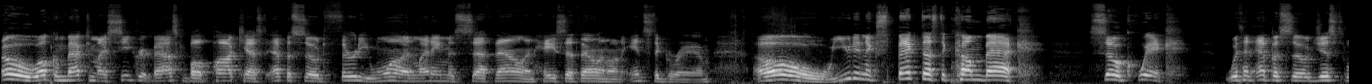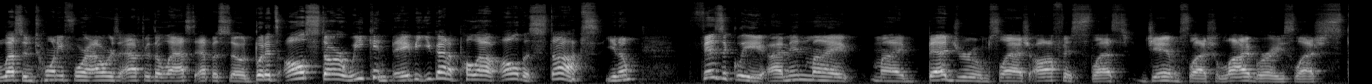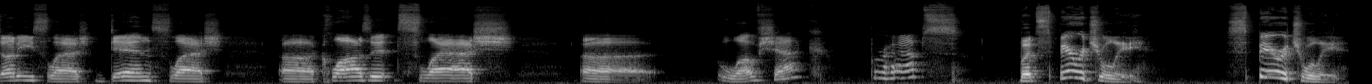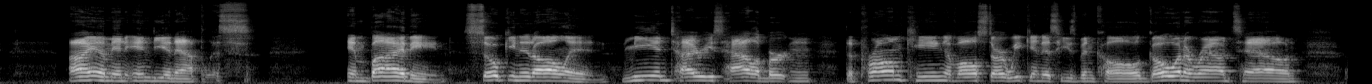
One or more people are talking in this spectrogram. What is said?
Oh, welcome back to my secret basketball podcast, episode 31. My name is Seth Allen. Hey, Seth Allen on Instagram. Oh, you didn't expect us to come back so quick with an episode just less than 24 hours after the last episode. But it's All Star Weekend, baby. You got to pull out all the stops, you know? Physically, I'm in my my bedroom slash office slash gym slash library slash study slash den slash uh, closet slash uh, love shack, perhaps. But spiritually, spiritually, I am in Indianapolis, imbibing, soaking it all in. Me and Tyrese Halliburton, the prom king of All Star Weekend, as he's been called, going around town,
